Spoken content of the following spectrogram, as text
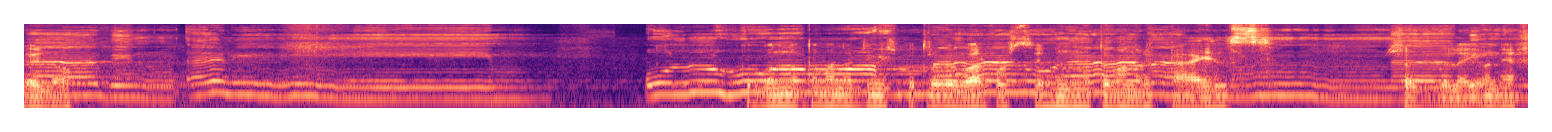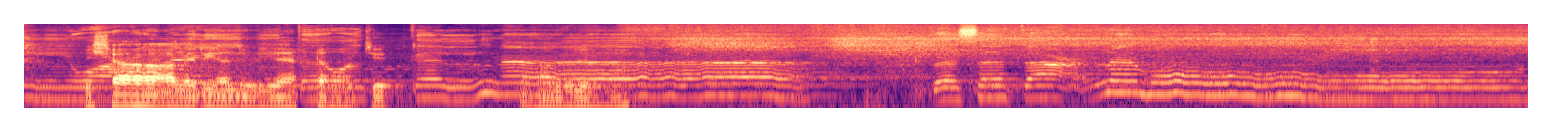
এটা হইলো عذاب أليم قل খুব هو উন্নত মানের জিনিসপত্র ব্যবহার করছে উন্নত মানের টাইলস সবগুলাই অনেক বিশাল এরিয়া জুড়িয়ে একটা মসজিদ আলহামদুলিল্লাহ فستعلمون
